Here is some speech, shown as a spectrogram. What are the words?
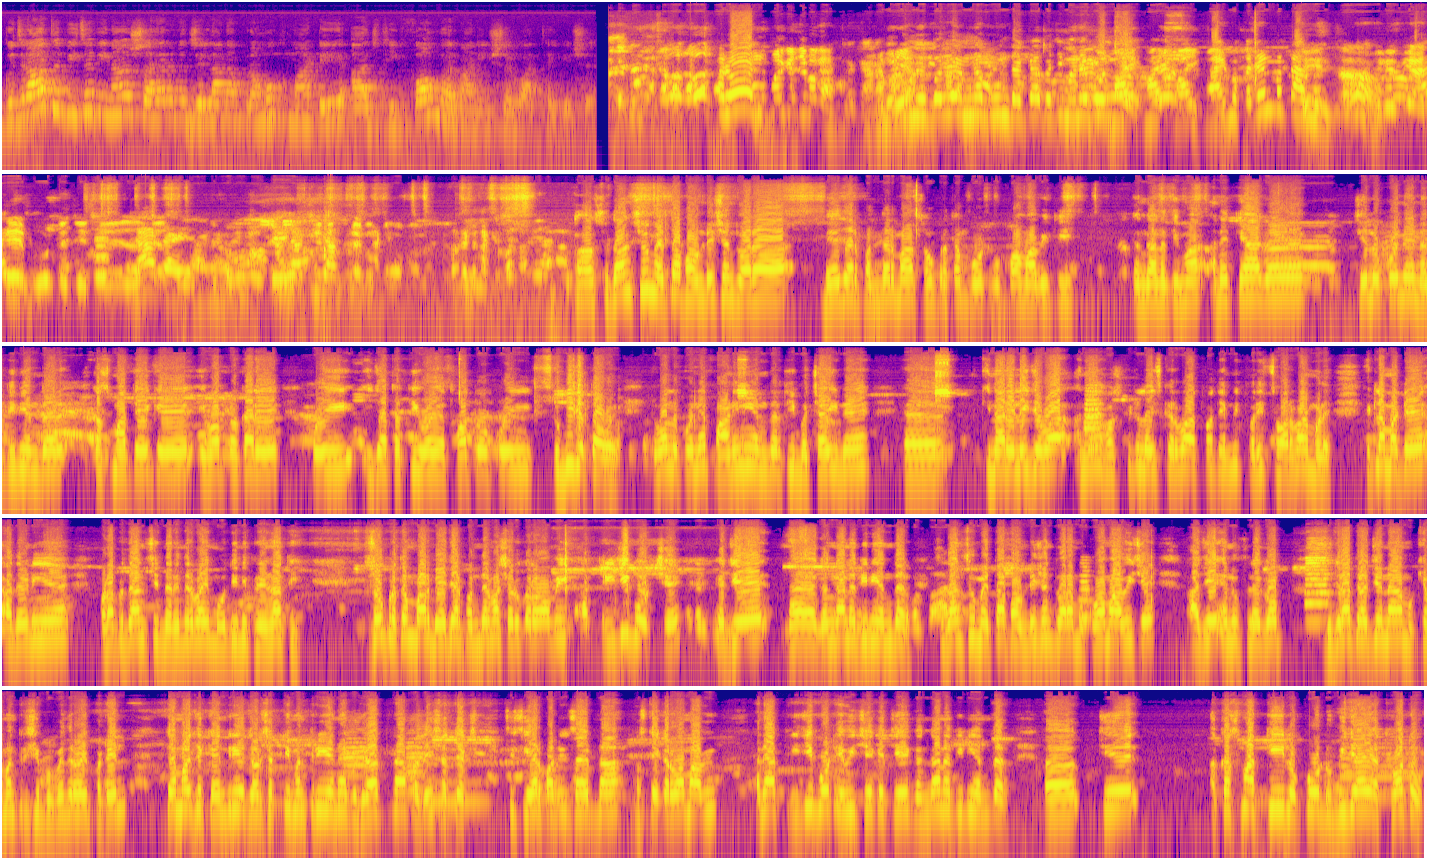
ગુજરાત બીજેપીના શહેર અને જિલ્લાના પ્રમુખ માટે આજથી ફોર્મ ભરવાની શરૂઆત થઈ ગઈ છે. એમની બૂમ ધક્કા પછી મને સુધાંશુ મહેતા ફાઉન્ડેશન દ્વારા બે હજાર પંદરમાં સૌ પ્રથમ બોટ મૂકવામાં આવી હતી ગંગા નદીમાં અને ત્યાં આગળ જે લોકોને નદીની અંદર અકસ્માતે કે એવા પ્રકારે કોઈ ઈજા થતી હોય અથવા તો કોઈ ડૂબી જતા હોય, એવા લોકોને પાણીની અંદરથી બચાવીને કિનારે લઈ જવા અને હોસ્પિટલાઇઝ કરવા અથવા તેમની ત્વરિત સારવાર મળે, એટલા માટે આદરણીય વડાપ્રધાન શ્રી નરેન્દ્રભાઈ મોદીની પ્રેરણાથી સૌ પ્રથમવાર બે હજાર પંદરમાં શરૂ કરવામાં આવી આ ત્રીજી બોટ છે કે જે ગંગા નદીની અંદર સુધાંશુ મહેતા ફાઉન્ડેશન દ્વારા મૂકવામાં આવી છે. આજે એનું ફ્લેગ ઓફ ગુજરાત રાજ્યના મુખ્યમંત્રી શ્રી ભૂપેન્દ્રભાઈ પટેલ તેમજ કેન્દ્રીય જળશક્તિ મંત્રી અને ગુજરાતના પ્રદેશ અધ્યક્ષ શ્રી સી આર પાટીલ સાહેબના હસ્તે કરવામાં આવ્યું. અને આ ત્રીજી બોટ એવી છે કે જે ગંગા નદીની અંદર જે અકસ્માતથી લોકો ડૂબી જાય અથવા તો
